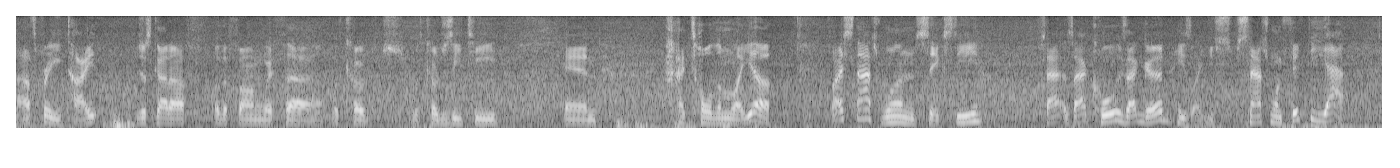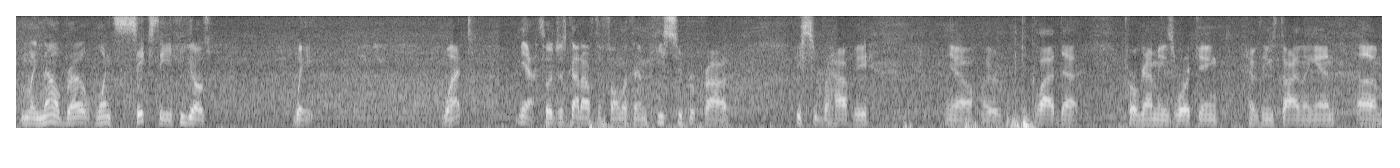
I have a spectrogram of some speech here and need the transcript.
That's pretty tight. Just got off of the phone with uh, with coach with Coach ZT, and I told him like, yo, if I snatch 160, is that is that cool? Is that good? He's like, you snatch 150? Yeah. I'm like, no, bro, 160. He goes, wait, what? Yeah. So I just got off the phone with him. He's super proud. He's super happy. You know, we're glad that programming is working. Everything's dialing in. Um,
